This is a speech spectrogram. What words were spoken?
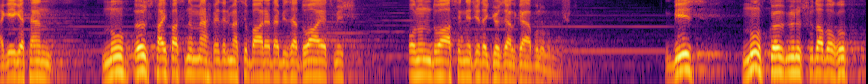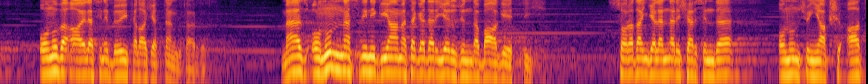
Həqiqətən, Nuh öz tayfasının məhv edilməsi barədə bizə dua etmiş, onun duası necə də gözəl qəbul olunmuşdu. Biz Nuh qövmünü suda boğub, onu və ailəsini böyük fəlakətdən qutardıq. Məz onun nəslini qiyamətə qədər yer üzündə baqi etdik. Sonradan gələnlər içərisində onun üçün yaxşı ad,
